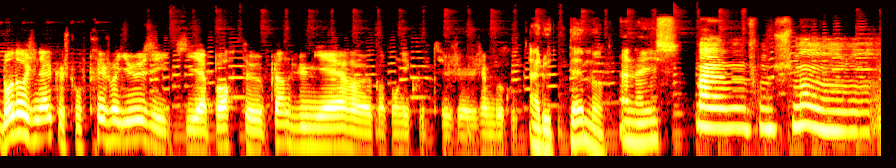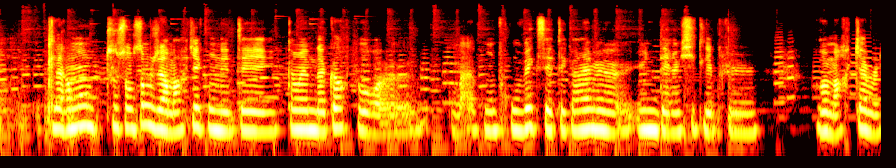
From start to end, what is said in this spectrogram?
bande originale que je trouve très joyeuse et qui apporte plein de lumière euh, quand on l'écoute. Je- J'aime beaucoup. Ah, le thème. Anaïs. Bah, euh, franchement, on- clairement, tous ensemble, j'ai remarqué qu'on était quand même d'accord pour. euh, bah, qu'on trouvait que c'était quand même euh, une des réussites les plus remarquables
